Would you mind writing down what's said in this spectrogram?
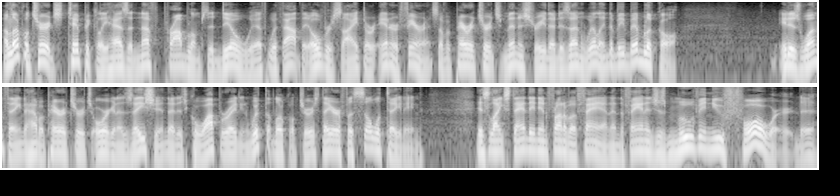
A local church typically has enough problems to deal with without the oversight or interference of a parachurch ministry that is unwilling to be biblical. It is one thing to have a parachurch organization that is cooperating with the local church, they are facilitating. It's like standing in front of a fan and the fan is just moving you forward.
